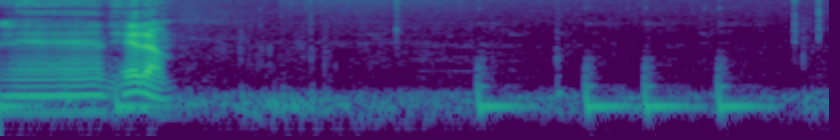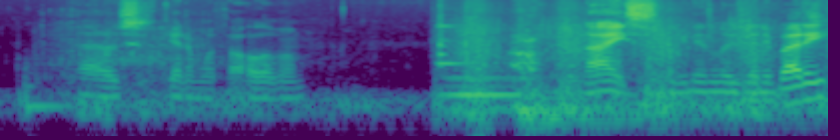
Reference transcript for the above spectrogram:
and hit them. Uh, let's just get them with all of them. Nice. We didn't lose anybody.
